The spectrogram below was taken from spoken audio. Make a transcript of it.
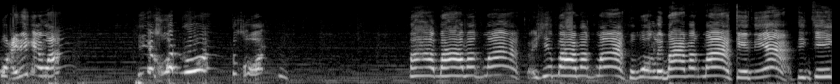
ไหวได้ไงวะพี่โคตรรู้ทุกคนบ้าบ้ามากๆไอ้เหี้ยบ้ามากๆ ผมบอกเลยบ้ามากๆ เกมเนี้ย จริง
